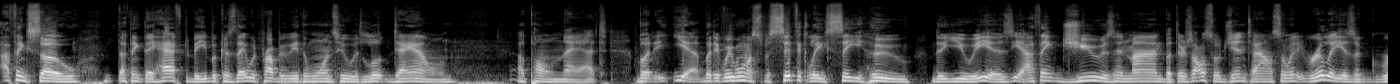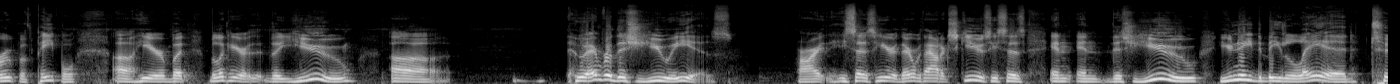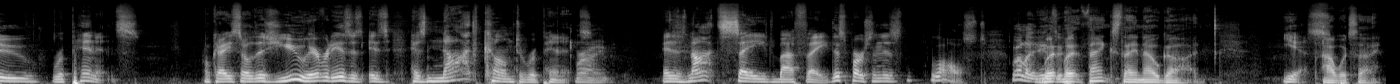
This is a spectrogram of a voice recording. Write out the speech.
I think so. I think they have to be because they would probably be the ones who would look down upon that. But yeah, but if we want to specifically see who the you is, yeah, I think Jew is in mind, but there's also Gentile. So it really is a group of people uh, here. But but look here, the you, uh, whoever this you is. All right, he says here they're without excuse. He says, and and this you you need to be led to repentance. Okay, so this you, whoever it is, is, is has not come to repentance. Right. It is not saved by faith. This person is lost. Well, it's But a- but thanks they know God. Yes. I would say.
